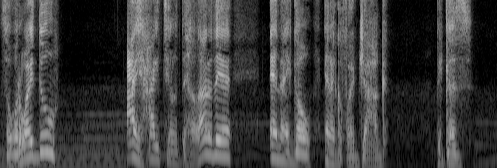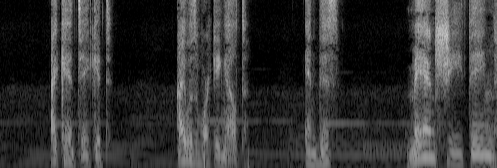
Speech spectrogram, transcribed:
So what do I do? I hightail it the hell out of there and I go and I go for a jog because I can't take it. I was working out and this man she thing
